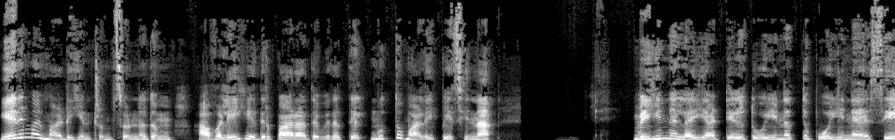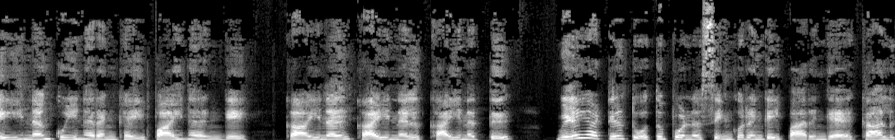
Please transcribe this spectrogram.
எருமை மாடு என்றும் சொன்னதும் அவளே எதிர்பாராத விதத்தில் முத்துமாலை பேசினான். வியினல் ஐயாட்டில் போயின சேயினங் குயினரங்கை பாயினரங்கே. காயினல் காயினல் காயினத்து. விளையாட்டில் தோத்து போன செங்குரங்கை பாருங்க காலு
